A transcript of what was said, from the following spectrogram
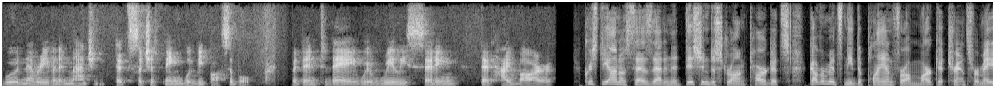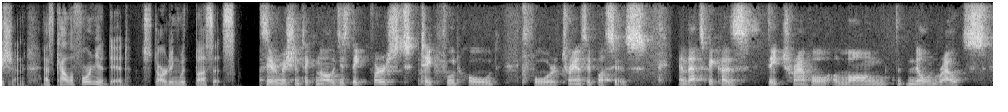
we would never even imagine that such a thing would be possible. But then today, we're really setting that high bar. Cristiano says that in addition to strong targets, governments need to plan for a market transformation, as California did, starting with buses. Zero emission technologies, they first take foothold for transit buses. And that's because they travel along known routes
